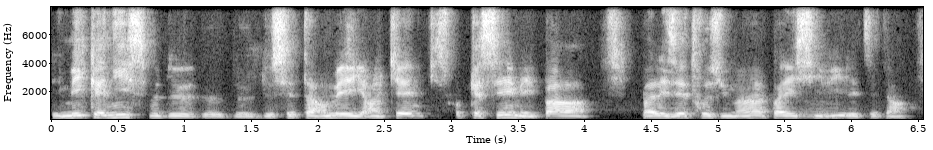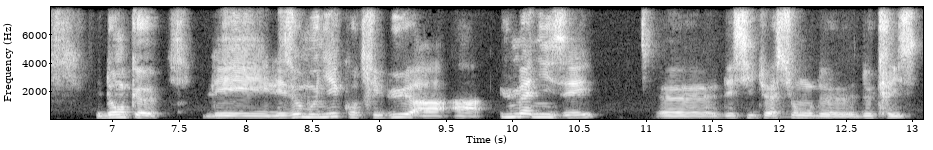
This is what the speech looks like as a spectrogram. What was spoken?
les mécanismes de, de, de, de, cette armée irakienne qui soient cassés, mais pas, pas les êtres humains, pas les civils, etc. Et donc, euh, les, les aumôniers contribuent à, à humaniser euh, des situations de, de crise.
